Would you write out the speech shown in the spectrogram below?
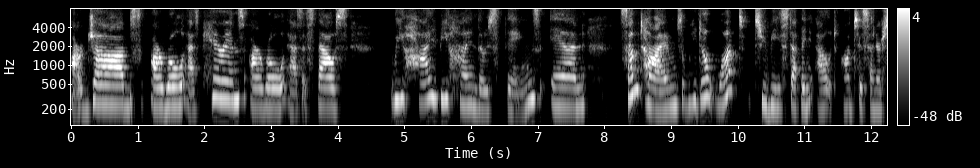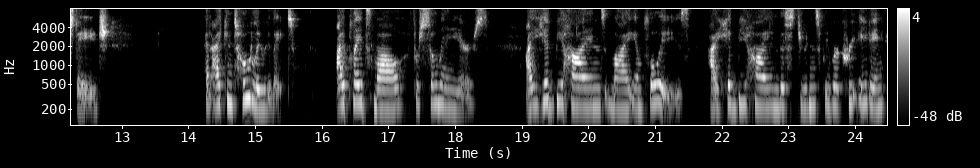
our jobs, our role as parents, our role as a spouse, we hide behind those things. And sometimes we don't want to be stepping out onto center stage. And I can totally relate. I played small for so many years. I hid behind my employees. I hid behind the students we were creating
